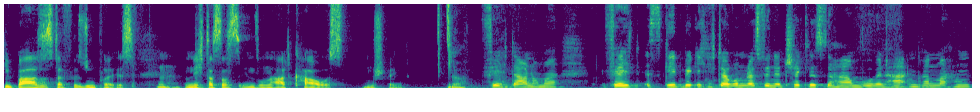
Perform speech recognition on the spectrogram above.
die Basis dafür super ist. Mhm. Und nicht, dass das in so eine Art Chaos umschwenkt. Ja. Vielleicht da auch nochmal, vielleicht, es geht wirklich nicht darum, dass wir eine Checkliste haben, wo wir einen Haken dran machen.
